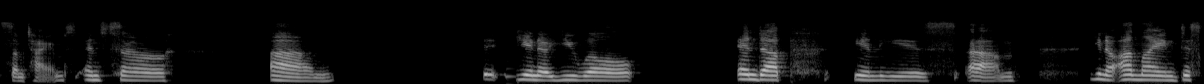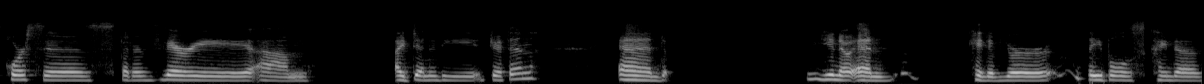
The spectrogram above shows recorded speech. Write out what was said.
sometimes and so um, it, you know you will end up in these um, you know online discourses that are very um, identity driven and you know and kind of your labels kind of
